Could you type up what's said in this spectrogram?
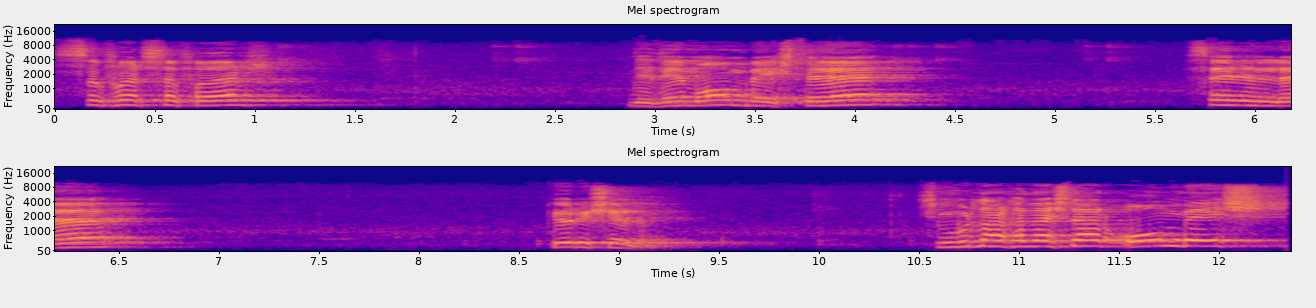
00 dedim 15'te seninle görüşelim. Şimdi burada arkadaşlar 15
